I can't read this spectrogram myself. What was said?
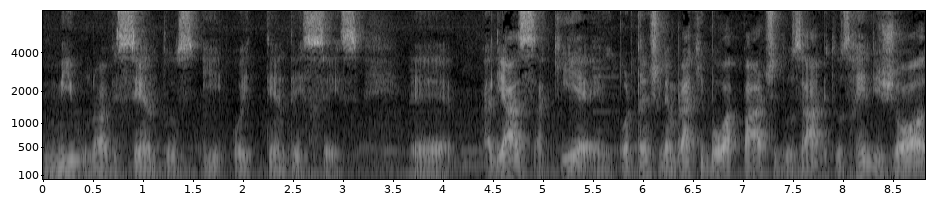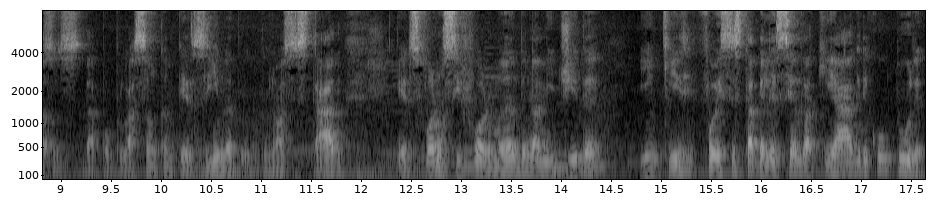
1986. É, Aliás, aqui é importante lembrar que boa parte dos hábitos religiosos da população campesina do, do nosso estado, eles foram se formando na medida em que foi se estabelecendo aqui a agricultura.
